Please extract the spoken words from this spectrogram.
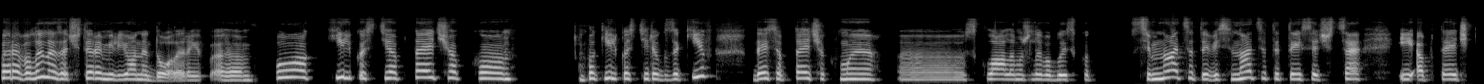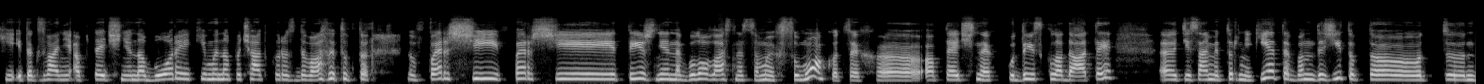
перевалили за 4 мільйони доларів. По кількості аптечок. По кількості рюкзаків, десь аптечок ми склали, можливо, близько 17-18 тисяч це і аптечки, і так звані аптечні набори, які ми на початку роздавали. Тобто, ну, в перші в перші тижні не було власне самих сумок оцих е, аптечних, куди складати е, ті самі турнікети, бандажі. Тобто, от е,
